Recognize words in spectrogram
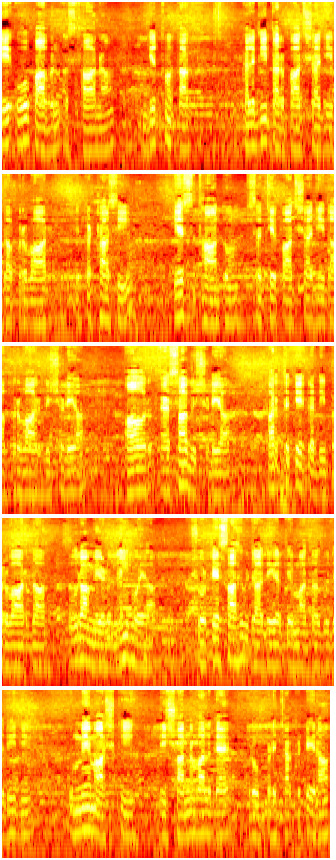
ਇਹ ਉਹ ਪਾਵਨ ਸਥਾਨ ਆ ਜਿੱਥੋਂ ਤੱਕ ਕਲਗੀਧਰ ਪਾਤਸ਼ਾਹ ਜੀ ਦਾ ਪਰਿਵਾਰ ਇਕੱਠਾ ਸੀ। ਇਸ ਥਾਂ ਤੋਂ ਸੱਚੇ ਪਾਤਸ਼ਾਹ ਜੀ ਦਾ ਪਰਿਵਾਰ ਵਿਛੜਿਆ। ਔਰ ਐਸਾ ਵਿਛੜਿਆ, ਪਰਤ ਕੇ ਕਦੀ ਪਰਿਵਾਰ ਦਾ ਪੂਰਾ ਮੇਲ ਨਹੀਂ ਹੋਇਆ। ਛੋਟੇ ਸਾਹਿਬਜ਼ਾਦੇ ਅਤੇ ਮਾਤਾ ਗੁਜਰੀ ਜੀ ਉਮੇ ਮਾਸ਼ਕੀ ਦੀ ਛੰਨ ਵੱਲ ਗਏ, ਰੋਪੜ ਚੱਕ ਢੇਰਾਂ।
